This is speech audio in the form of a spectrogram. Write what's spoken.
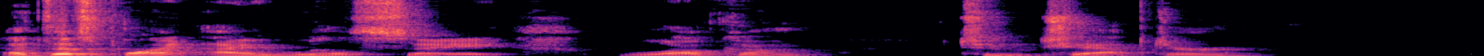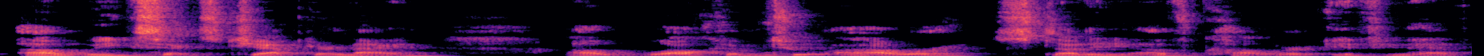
at this point, I will say welcome to chapter uh, week six, chapter nine. Uh, welcome to our study of color. If you have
